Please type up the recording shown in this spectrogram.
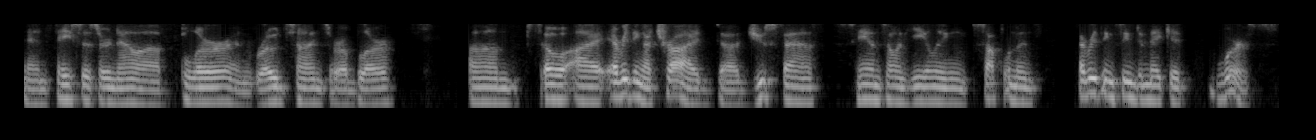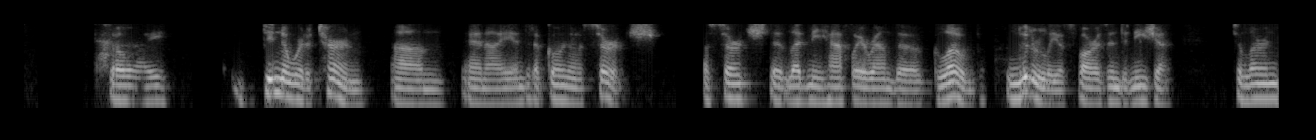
and faces are now a blur and road signs are a blur. Um, so I, everything I tried, uh, juice fasts, hands-on healing, supplements, everything seemed to make it worse. So I didn't know where to turn. Um, and I ended up going on a search, a search that led me halfway around the globe, literally as far as Indonesia, to learn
